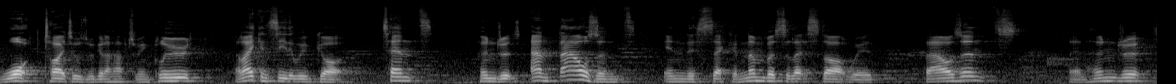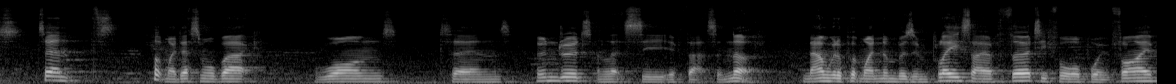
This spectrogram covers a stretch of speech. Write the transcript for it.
what titles we're going to have to include. And I can see that we've got tenths, hundredths and thousandths in this second number. So let's start with thousandths, then hundredths, tenths, put my decimal back, ones, tens, hundreds, and let's see if that's enough. Now I'm going to put my numbers in place. I have 34.5.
